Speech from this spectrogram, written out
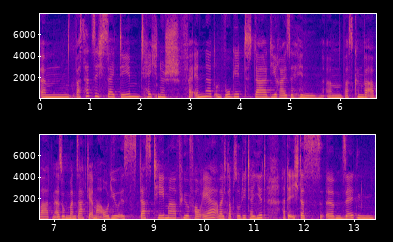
Ähm, was hat sich seitdem technisch verändert und wo geht da die Reise hin? Ähm, was können wir erwarten? Also man sagt ja immer, Audio ist das Thema für VR, aber ich glaube, so detailliert hatte ich das ähm, selten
